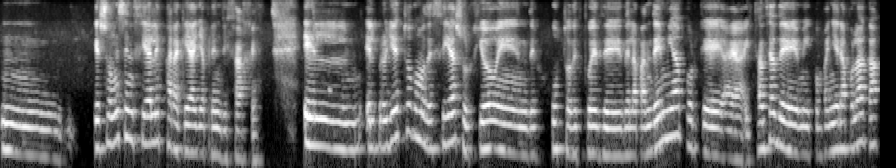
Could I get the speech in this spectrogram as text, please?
mm, que son esenciales para que haya aprendizaje. El, proyecto, como decía, surgió justo después de, la pandemia porque a instancias de mi compañera polaca,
